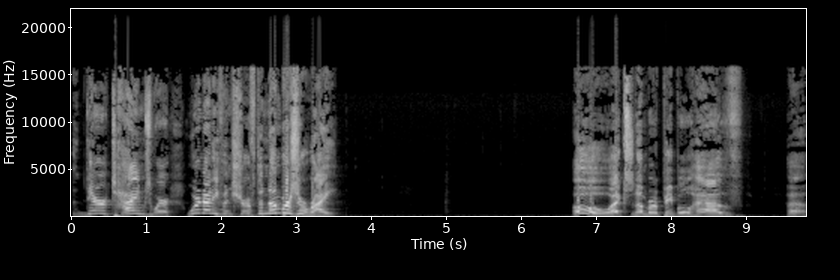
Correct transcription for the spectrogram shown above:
there are times where we're not even sure if the numbers are right. Oh, X number of people have uh,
